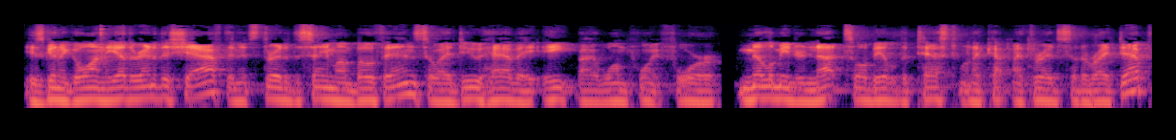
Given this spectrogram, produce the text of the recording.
is going to go on the other end of the shaft and it's threaded the same on both ends. So I do have a 8 by 1.4 millimeter nut. So I'll be able to test when I cut my threads to the right depth.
